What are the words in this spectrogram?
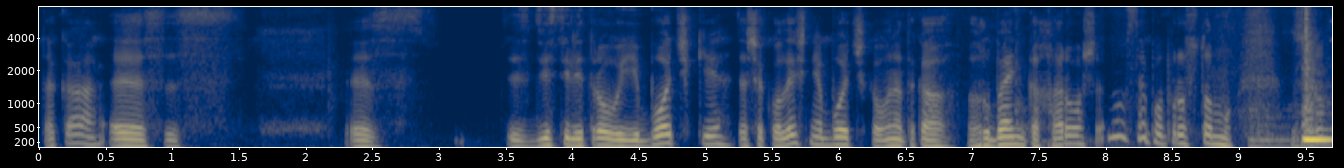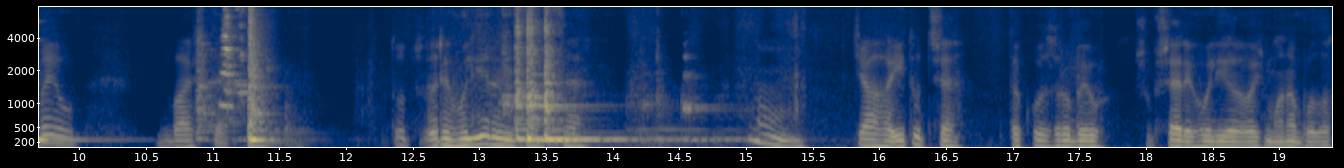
така. е, з, з, е, з, з 200-літрової бочки. Це ще колишня бочка, вона така грубенька, хороша. Ну, все по-простому зробив. Бачите. Тут регулюється все. Ну, тяга. І тут ще таку зробив, щоб ще регулювати можна було б.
